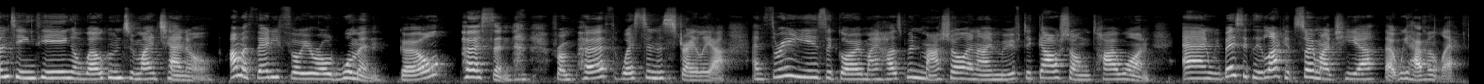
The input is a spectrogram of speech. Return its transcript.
I'm Ting Ting and welcome to my channel. I'm a 34 year old woman, girl, person from Perth, Western Australia. And three years ago, my husband Marshall and I moved to Kaohsiung, Taiwan. And we basically like it so much here that we haven't left.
